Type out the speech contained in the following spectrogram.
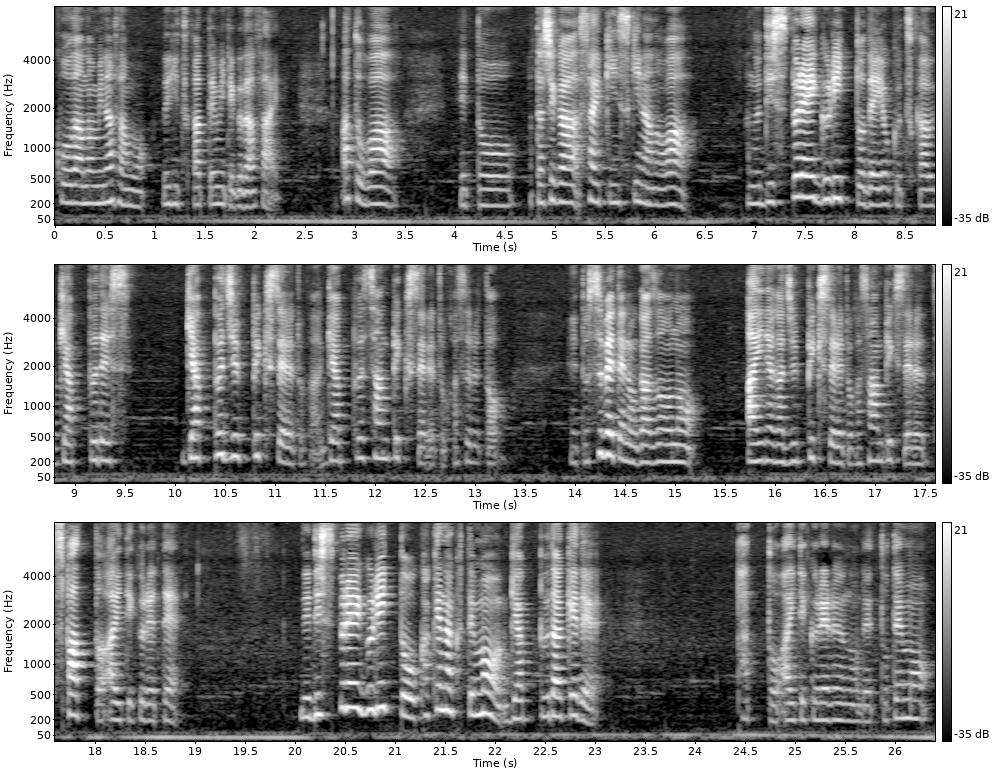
コーダーの皆さんも是非使ってみてくださいあとはえっと私が最近好きなのはあのディスプレイグリッドでよく使うギャップですギャップ10ピクセルとかギャップ3ピクセルとかすると、えっと、全ての画像の間が10ピクセルとか3ピクセルスパッと空いてくれてでディスプレイグリッドをかけなくてもギャップだけでパッと開いてくれるのでとても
